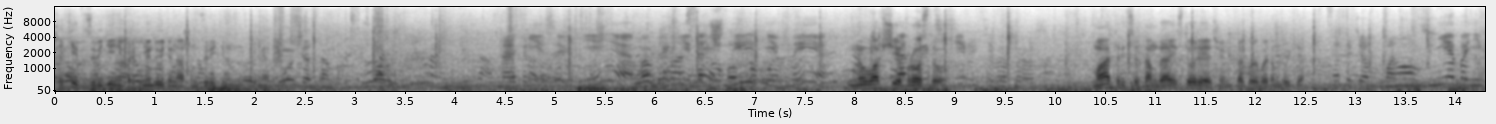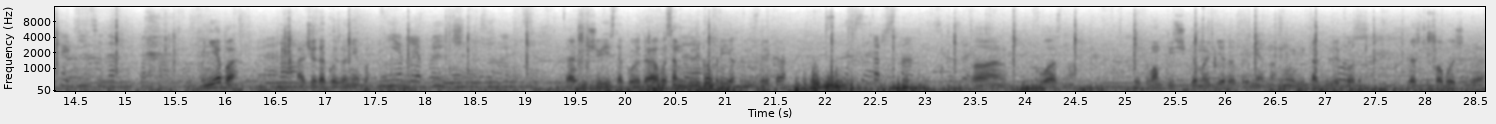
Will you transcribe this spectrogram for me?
каких-то заведений порекомендуйте нашим зрителям, например. Какие заведения? Вам какие? Ночные, дневные? Ну, вообще просто. Матрица там, да, история, что-нибудь такое в этом духе. Но в небо не ходите, нам не показывают. В небо? Да. А что такое за небо? Небо бич. Так, еще есть такое, да. Вы сами Да. далеко приехали, издалека? Татарстан. А, классно. Это вам тысяча км где-то примерно. Ну, не так далеко. Даже чуть побольше, да.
